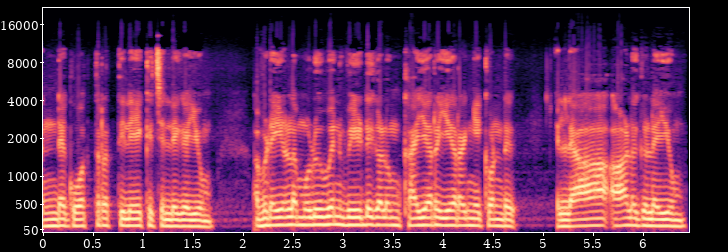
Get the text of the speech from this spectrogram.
തന്റെ ഗോത്രത്തിലേക്ക് ചെല്ലുകയും അവിടെയുള്ള മുഴുവൻ വീടുകളും കയറിയിറങ്ങിക്കൊണ്ട് എല്ലാ ആളുകളെയും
